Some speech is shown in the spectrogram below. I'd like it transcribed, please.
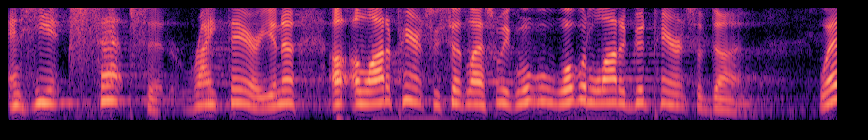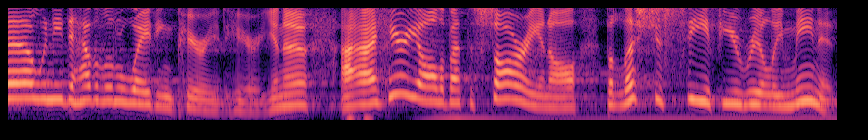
and he accepts it right there. You know, a, a lot of parents, we said last week, what, what, would a lot of good parents have done? Well, we need to have a little waiting period here. You know, I, I hear you all about the sorry and all, but let's just see if you really mean it.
